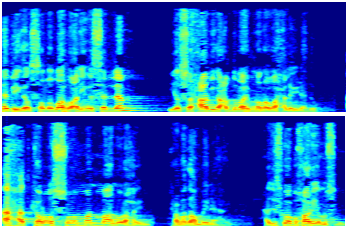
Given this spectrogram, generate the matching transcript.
Nebiga sala allahu alayh wasalam iyo saxaabiga cabdullahi bnu rawaaxa la yidhahdo axad kaloo sooman maanu lahayn ramadaan baynay ahayd xadiisku waa bukhaari iyo muslim.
